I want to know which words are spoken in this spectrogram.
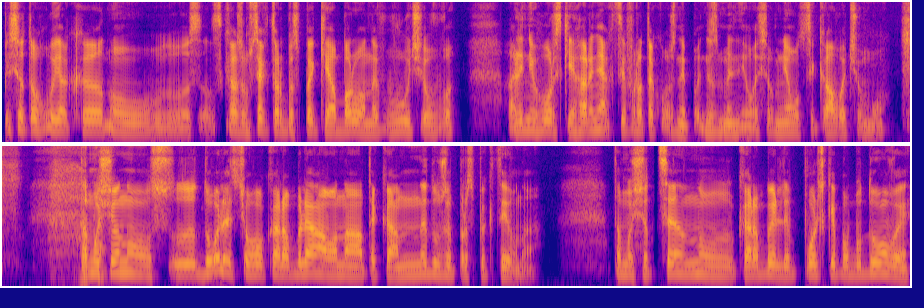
після того, як е, ну, скажімо, сектор безпеки і оборони влучив в Оленігорський гарняк, цифра також не, не змінилася. Мені от цікаво, чому. Тому що ну, доля цього корабля вона така не дуже перспективна. Тому що це ну, корабель польської побудови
